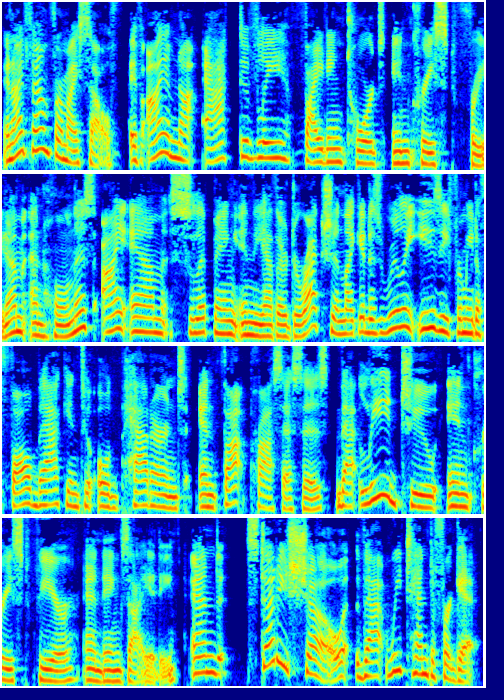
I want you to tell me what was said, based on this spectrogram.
And I found for myself, if I am not actively fighting towards increased freedom and wholeness, I am slipping in the other direction. Like it is really easy for me to fall back into old patterns and thought processes that lead to increased fear and anxiety. And studies show that we tend to forget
